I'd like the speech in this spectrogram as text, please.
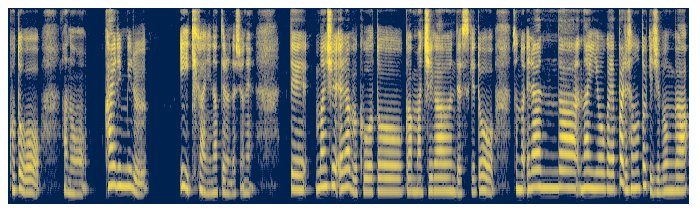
ことをあの顧みるいい機会になってるんですよね。で毎週選ぶクオートがまあ違うんですけどその選んだ内容がやっぱりその時自分が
